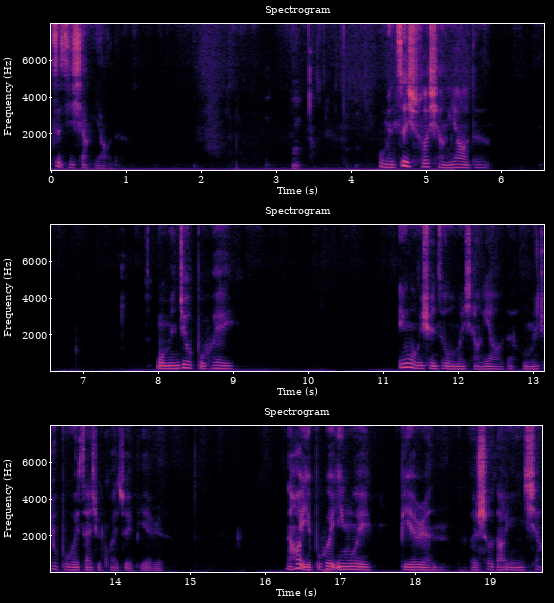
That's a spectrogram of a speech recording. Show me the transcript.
自己想要的。我们自己所想要的，我们就不会，因为我们选择我们想要的，我们就不会再去怪罪别人。然后也不会因为别人而受到影响。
